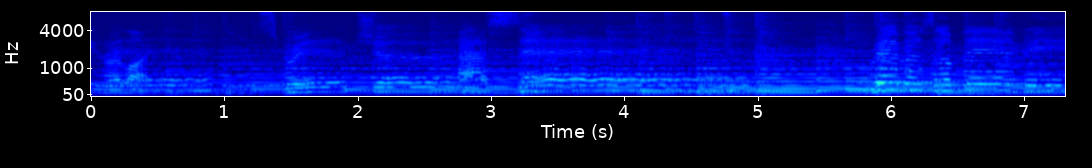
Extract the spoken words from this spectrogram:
in our life. Scripture has said, rivers of living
